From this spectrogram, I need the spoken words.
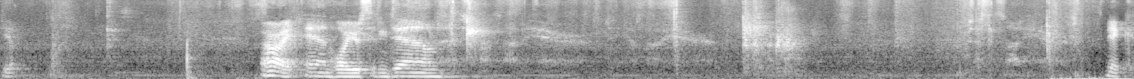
here. all right, and while you're sitting down. Nick.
